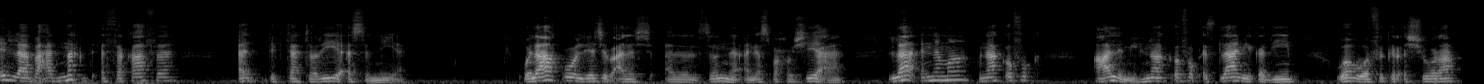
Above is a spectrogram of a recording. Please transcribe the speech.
إلا بعد نقد الثقافة الدكتاتورية السنية. ولا أقول يجب على السنة أن يصبحوا شيعة لا إنما هناك أفق عالمي هناك أفق إسلامي قديم وهو فكر الشورى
